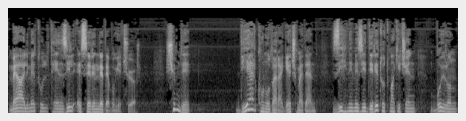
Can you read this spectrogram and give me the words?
Mealimetul Tenzil eserinde de bu geçiyor. Şimdi diğer konulara geçmeden zihnimizi diri tutmak için buyurun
